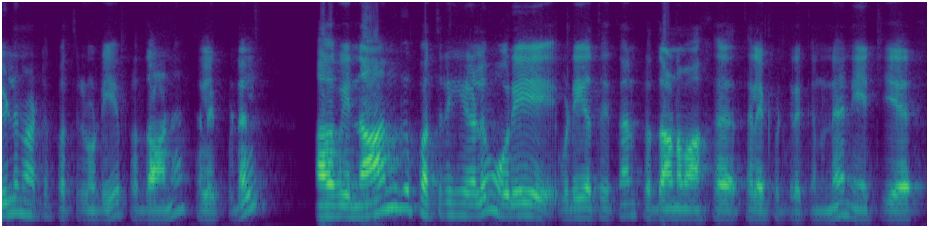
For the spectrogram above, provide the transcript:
ஈழநாட்டு பத்திரிகையுடைய பிரதான தலைப்பிடல். ஆகவே நான்கு பத்திரிகைகளும் ஒரே விடயத்தை தான் பிரதானமாக தலைப்பட்டிருக்கின்றன. நேற்றைய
